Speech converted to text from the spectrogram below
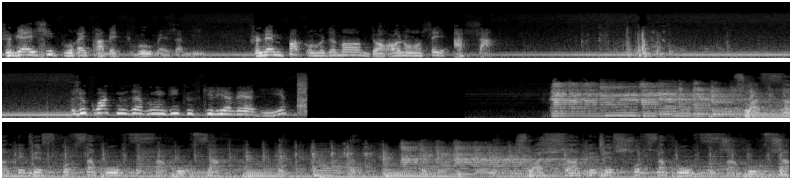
Je viens ici pour être avec vous, mes amis. Je n'aime pas qu'on me demande de renoncer à ça. Je crois que nous avons dit tout ce qu'il y avait à dire. 70% pour 100%. 70% pour 100%.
